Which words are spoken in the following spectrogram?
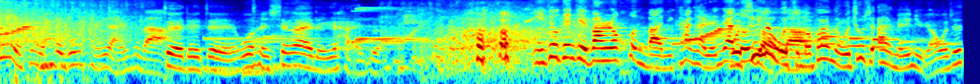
后宫成员是吧？对对对，我很深爱的一个孩子。你就跟这帮人混吧，你看看人家都有我真的，我怎么办呢？我就是爱美女啊！我这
